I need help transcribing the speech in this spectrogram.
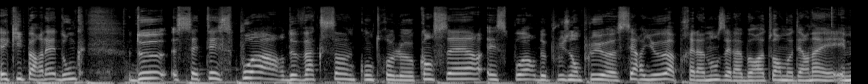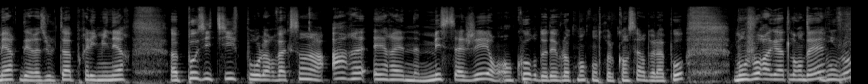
et qui parlait donc de cet espoir de vaccin contre le cancer, espoir de plus en plus euh, sérieux après l'annonce des laboratoires Moderna et Merck des résultats préliminaires euh, positifs pour leur vaccin à ARN messager en cours de développement contre le cancer de la peau. Bonjour Agathe Landais. Bonjour.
